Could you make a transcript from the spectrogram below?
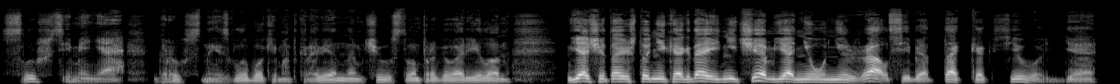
«Слушайте меня!» — грустно и с глубоким откровенным чувством проговорил он. Я считаю, что никогда и ничем я не унижал себя так, как сегодня.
